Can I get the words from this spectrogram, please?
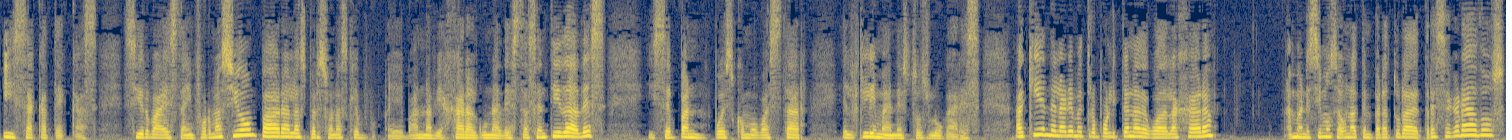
y Zacatecas. Sirva esta información para las personas que eh, van a viajar a alguna de estas entidades y sepan pues cómo va a estar el clima en estos lugares. Aquí en el área metropolitana de Guadalajara Amanecimos a una temperatura de 13 grados,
